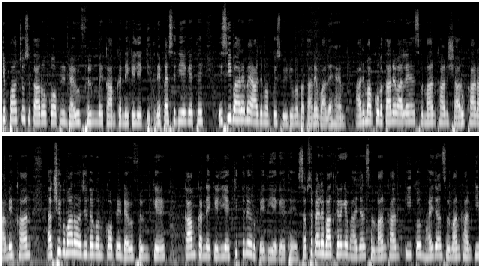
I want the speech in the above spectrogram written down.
ये पाँचों सितारों को अपनी डेब्यू फ़िल्म में काम करने के लिए कितने पैसे दिए गए थे? इसी बारे में आज हम आपको इस वीडियो में बताने वाले हैं। आज हम आपको बताने वाले हैं सलमान खान, शाहरुख खान, आमिर खान, अक्षय कुमार और अजय देवगन को अपनी डेब्यू फ़िल्म के काम करने के लिए कितने रुपए दिए गए थे? सबसे पहले बात करेंगे भाईजान सलमान खान की तो भाईजान सलमान खान की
